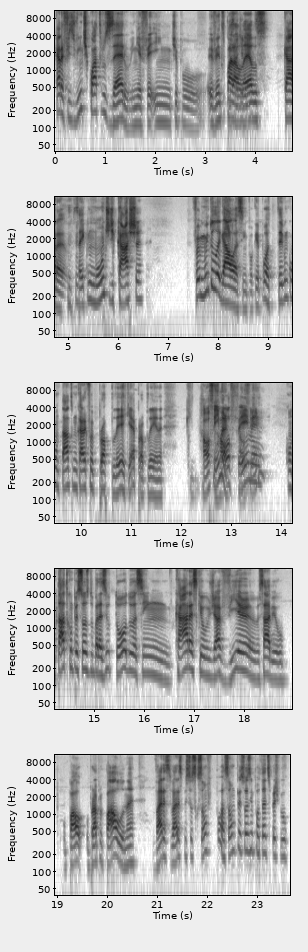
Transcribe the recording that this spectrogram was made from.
Cara, eu fiz 24-0 em, efe- em, tipo, eventos paralelos. Cara, saí com um monte de caixa. Foi muito legal, assim, porque, pô, teve um contato com um cara que foi pro player, que é pro player, né? Hall of Famer. Hall of Famer. Contato com pessoas do Brasil todo, assim, caras que eu já via, sabe, o, o, Paulo, o próprio Paulo, né? Várias, várias pessoas que são, porra, são pessoas importantes pra, tipo,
